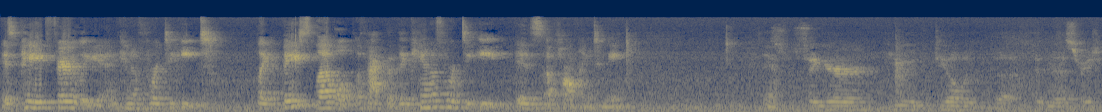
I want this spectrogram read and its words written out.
is paid fairly and can afford to eat. Like base level, the fact that they can't afford to eat is appalling to me. Yeah. So you're, you deal with the administration,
